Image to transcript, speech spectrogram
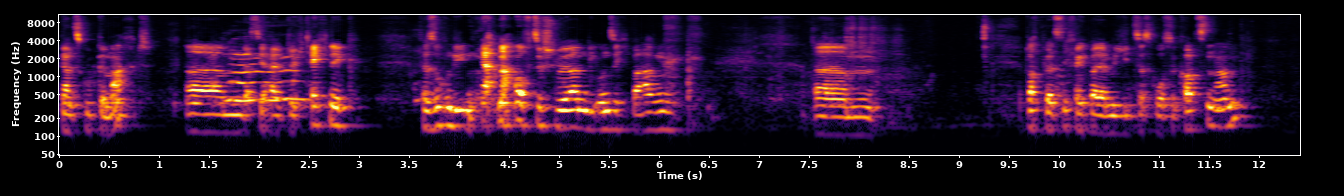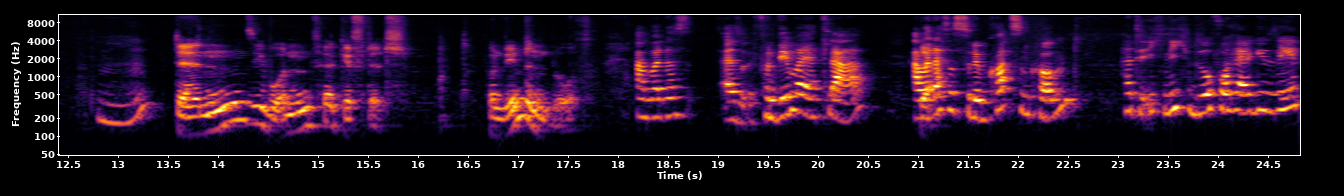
ganz gut gemacht. Ähm, dass sie halt durch Technik versuchen, die Indianer aufzuschwören, die Unsichtbaren. Ähm, doch plötzlich fängt bei der Miliz das große Kotzen an. Denn sie wurden vergiftet. Von wem denn bloß? Aber das, also von wem war ja klar, aber Ja. dass es zu dem Kotzen kommt, hatte ich nicht so vorhergesehen.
